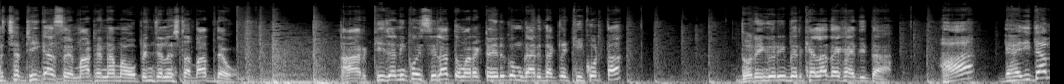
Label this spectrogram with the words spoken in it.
আচ্ছা ঠিক আছে মাঠে নামা ওপেন চ্যালেঞ্জটা বাদ দেও। আর কি জানি কইছিলা তোমার একটা এরকম গাড়ি থাকলে কি করতা? ধনী গরিবের খেলা দেখাই দিতা। হ্যাঁ দেখাই দিতাম?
